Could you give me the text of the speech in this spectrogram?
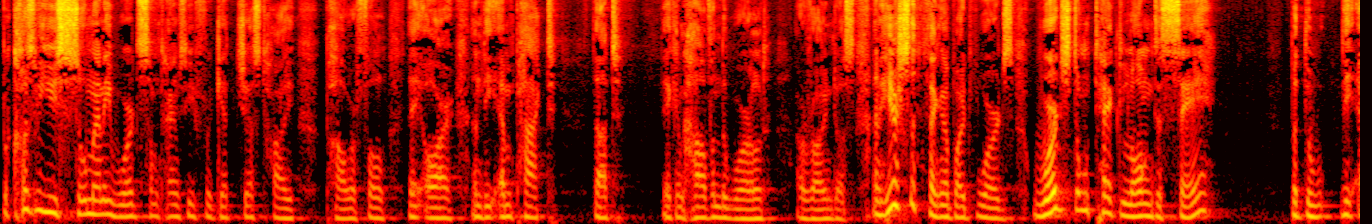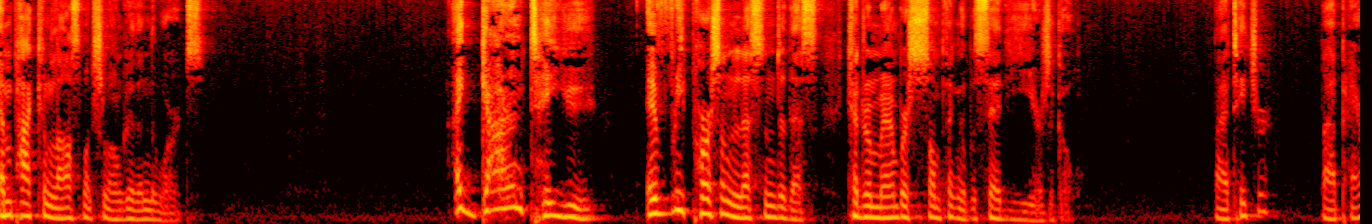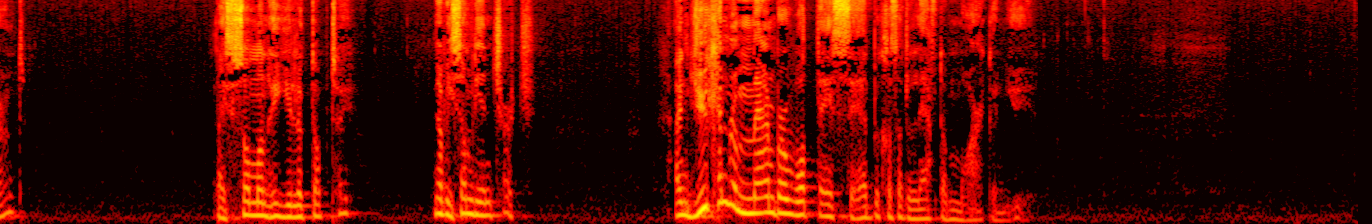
Because we use so many words, sometimes we forget just how powerful they are and the impact that they can have on the world around us. And here's the thing about words words don't take long to say, but the, the impact can last much longer than the words. I guarantee you, every person listening to this can remember something that was said years ago by a teacher, by a parent, by someone who you looked up to, maybe somebody in church. And you can remember what they said because it left a mark on you.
